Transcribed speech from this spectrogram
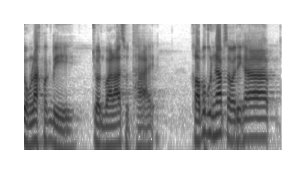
จงรักภักดี จนวาระสุดท้าย ขอบพระคุณครับ สวัสดีครับ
